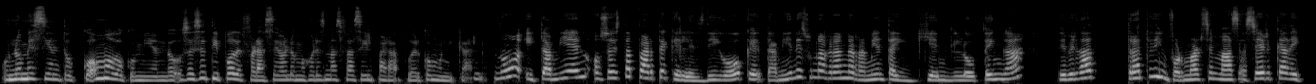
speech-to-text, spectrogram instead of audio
o no me siento cómodo comiendo. O sea, ese tipo de fraseo a lo mejor es más fácil para poder comunicarlo. No, y también, o sea, esta parte que les digo, que también es una gran herramienta y quien lo tenga, de verdad, trate de informarse más acerca de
